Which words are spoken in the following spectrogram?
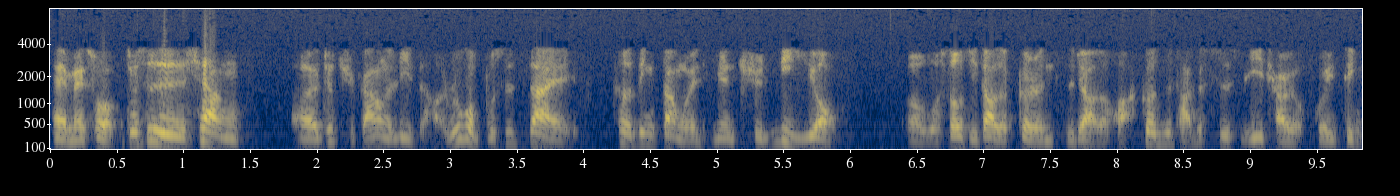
哎，没错，就是像呃，就举刚刚的例子哈，如果不是在特定范围里面去利用呃我收集到的个人资料的话，个资法的四十一条有规定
